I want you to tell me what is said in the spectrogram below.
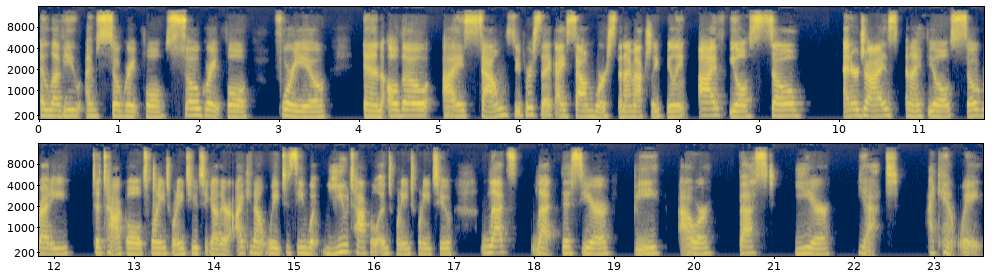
I love you. I'm so grateful, so grateful for you. And although I sound super sick, I sound worse than I'm actually feeling. I feel so energized and I feel so ready to tackle 2022 together. I cannot wait to see what you tackle in 2022. Let's let this year be our best year yet. I can't wait.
